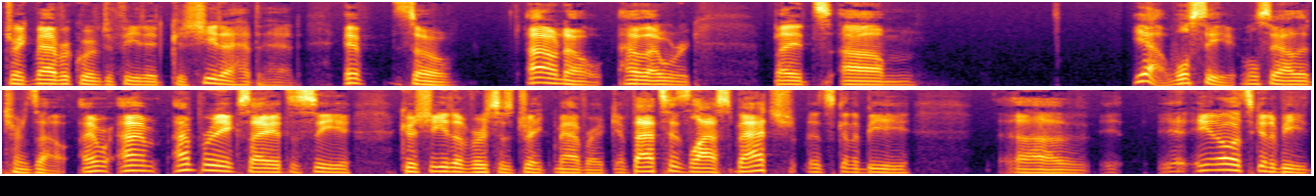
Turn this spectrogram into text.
Drake Maverick would have defeated Kushida head to head. If so, I don't know how that would work, but it's um, yeah, we'll see. We'll see how that turns out. I'm I'm I'm pretty excited to see Kushida versus Drake Maverick. If that's his last match, it's going to be, uh, you know, it's going to be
